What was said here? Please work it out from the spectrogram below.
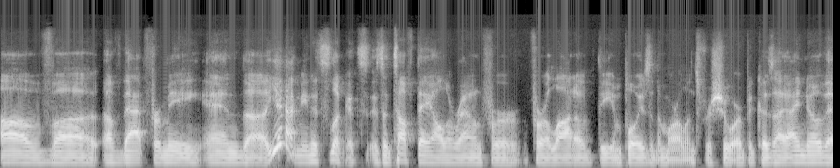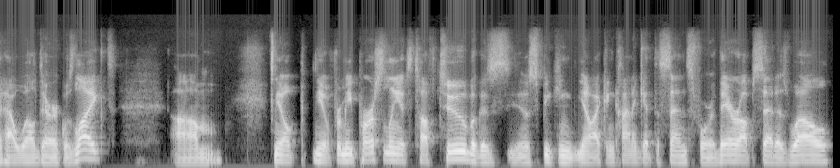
of uh, of that for me. And uh, yeah, I mean, it's look, it's it's a tough day all around for for a lot of the employees of the Marlins for sure because I, I know that how well Derek was liked. Um, you know, you know, for me personally, it's tough too because you know, speaking, you know, I can kind of get the sense for they're upset as well.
